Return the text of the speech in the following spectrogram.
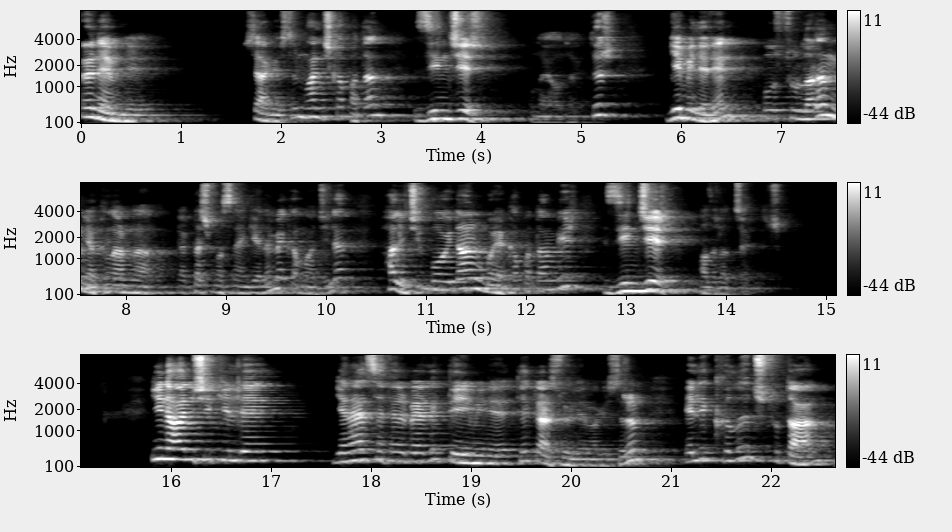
önemli şey arkadaşlarım Haliç kapatan zincir olayı olacaktır. Gemilerin bu surların yakınlarına yaklaşmasını engellemek amacıyla Haliç'i boydan boya kapatan bir zincir hazırlatacaktır. Yine aynı şekilde genel seferberlik deyimini tekrar söylemek istiyorum. Eli kılıç tutan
